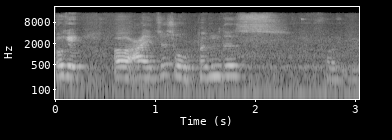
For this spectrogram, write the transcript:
Okay, uh, I just opened this for you.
